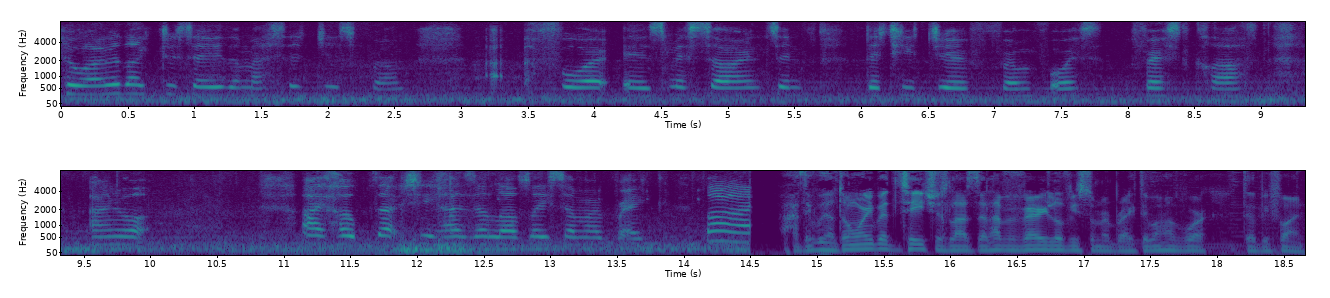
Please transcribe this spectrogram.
who I would like to say the message is from uh, for is Miss Sorensen, the teacher from fourth, first class, and well, I hope that she has a lovely summer break. Bye. Ah, they will. Don't worry about the teachers, lads. They'll have a very lovely summer break. They won't have work. They'll be fine.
